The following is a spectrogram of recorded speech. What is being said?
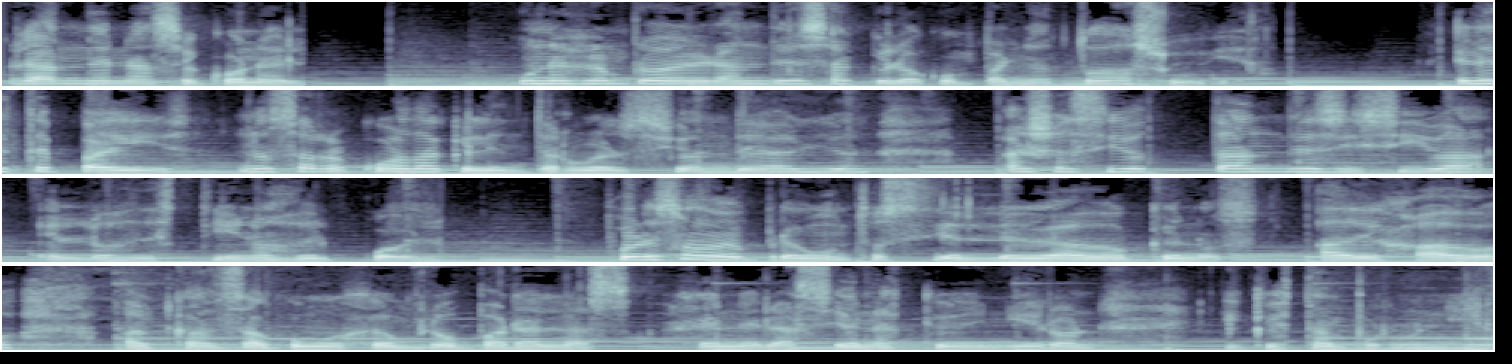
grande nace con él. Un ejemplo de grandeza que lo acompañó toda su vida. En este país no se recuerda que la intervención de alguien haya sido tan decisiva en los destinos del pueblo. Por eso me pregunto si el legado que nos ha dejado alcanza como ejemplo para las generaciones que vinieron y que están por venir.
